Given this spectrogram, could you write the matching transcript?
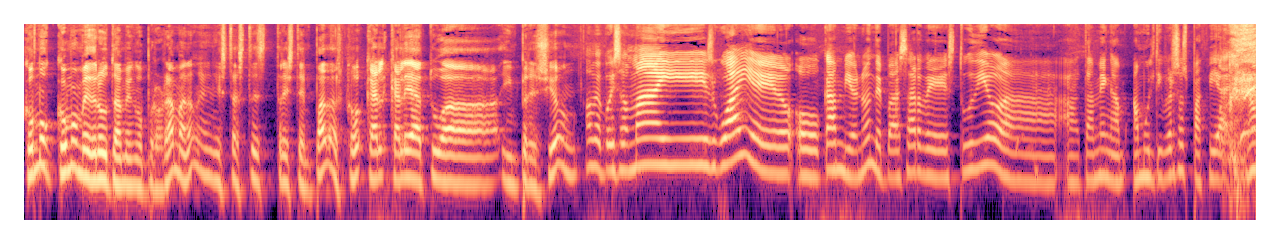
Como, como medrou tamén o programa, non? En estas tres, tres tempadas. Cal, cal é a túa impresión? Home, pois o máis guai é o cambio, non? De pasar de estudio a, a tamén a, a multiverso espacial, non?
